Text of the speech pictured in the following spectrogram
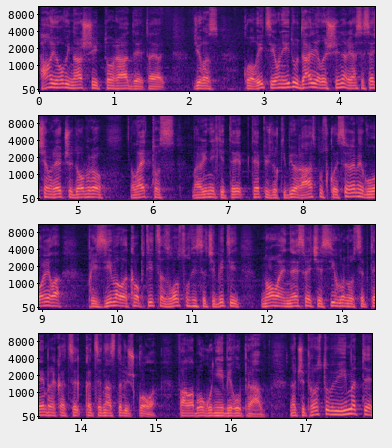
Ali ovi naši to rade, taj Đilas koalicije. Oni idu dalje lešinar. Ja se sećam reći dobro letos Marinike Tepić dok je bio raspust koja je sve vreme govorila prizivala kao ptica zloslutnica će biti nova nesreće sigurno u septembra kad se, kad se nastavi škola. Hvala Bogu nije bilo u pravu. Znači, prosto vi imate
